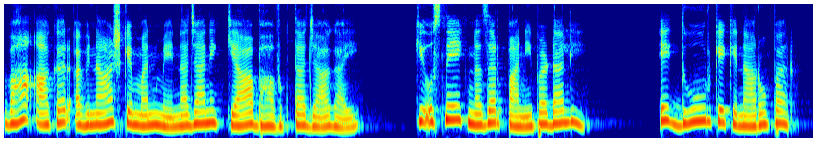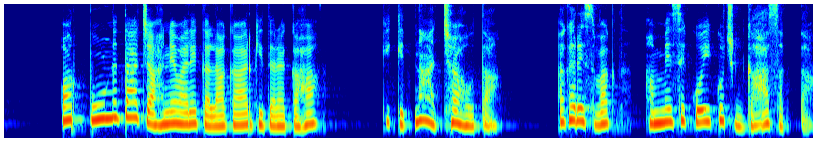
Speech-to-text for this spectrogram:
वहाँ आकर अविनाश के मन में न जाने क्या भावुकता जाग आई कि उसने एक नज़र पानी पर डाली, एक दूर के किनारों पर, और पूर्णता चाहने वाले कलाकार की तरह कहा कि कितना अच्छा होता, अगर इस वक्त हम में से कोई कुछ गा सकता।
